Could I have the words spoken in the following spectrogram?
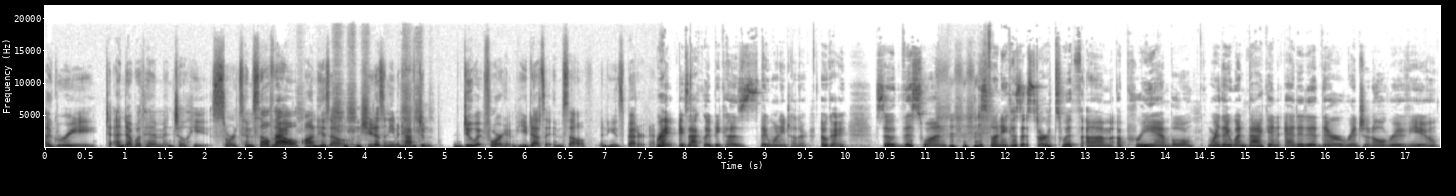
agree to end up with him until he sorts himself Right. out on his own. she doesn't even have to do it for him. He does it himself, and he's better now. Right, exactly, because they want each other. Okay, so this one is funny because it starts with um, a preamble where they went back and edited their original review.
